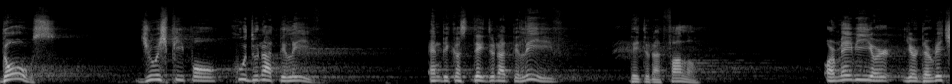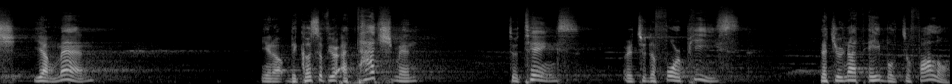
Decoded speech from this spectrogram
those Jewish people who do not believe. And because they do not believe, they do not follow. Or maybe you're, you're the rich young man, you know, because of your attachment to things or to the four P's, that you're not able to follow.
